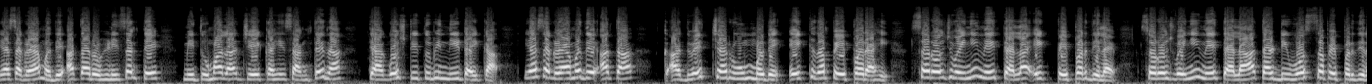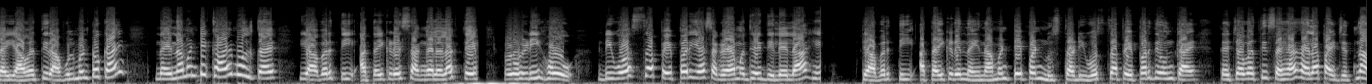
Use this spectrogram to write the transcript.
या सगळ्यामध्ये आता रोहिणी सांगते मी तुम्हाला जे काही सांगते ना त्या गोष्टी तुम्ही नीट ऐका. या सगळ्यामध्ये आता अद्वैतच्या रूममध्ये एक ना पेपर आहे. सरोज वहिनीने त्याला एक पेपर दिलाय. सरोज वहिनीने त्याला आता डिवोर्सचा पेपर दिलाय. यावरती राहुल म्हणतो काय? नैना म्हणते काय बोलताय? यावरती आता इकडे सांगायला लागते. रोहिणी हो डिवोर्सचा पेपर या सगळ्यामध्ये दिलेला आहे. त्यावरती आता इकडे नैना म्हणते पण नुसता डिवोर्सचा पेपर देऊन काय? त्याच्यावरती सह्या घ्यायला पाहिजेत ना?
